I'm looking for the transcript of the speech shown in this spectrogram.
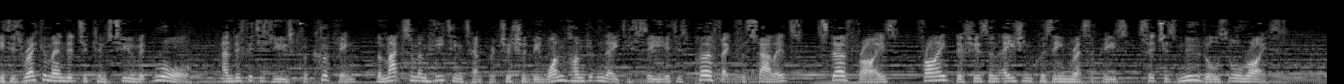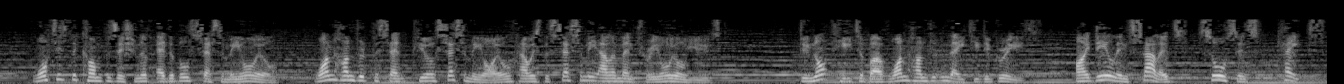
It is recommended to consume it raw, and if it is used for cooking, the maximum heating temperature should be 180 C. It is perfect for salads, stir-fries, fried dishes and Asian cuisine recipes, such as noodles or rice. What is the composition of edible sesame oil? 100% pure sesame oil How is the sesame alimentary oil used? Do not heat above 180 degrees. Ideal in salads, sauces, cakes,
